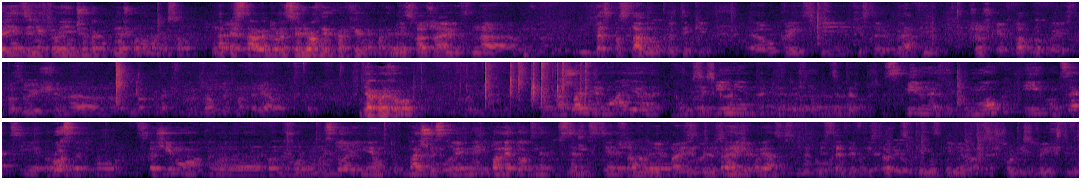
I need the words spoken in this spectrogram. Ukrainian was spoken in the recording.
українці, ніхто інший таку книжку не написав. На підставі дуже серйозних архівних матеріалів. e, ukraińskiej historiografii, książka jest dobra, bo jest, bazuje się na, na, na takich gruntownych materiałach historycznych. Дякую за увагу. На жаль, немає в Україні спільних думок і концепції розвитку, скажімо, е, історії Першої світової війни і пам'яток з цим- Państwo, трагедією niestety, w historii ukraińskiej nie ma wspólnych myśli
